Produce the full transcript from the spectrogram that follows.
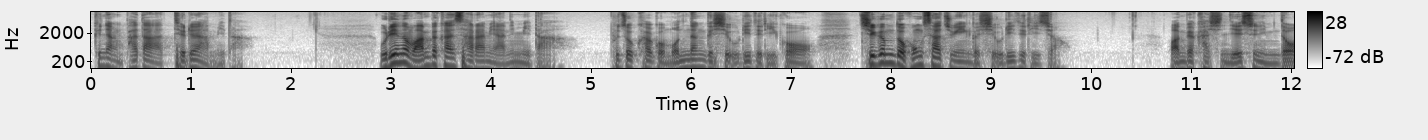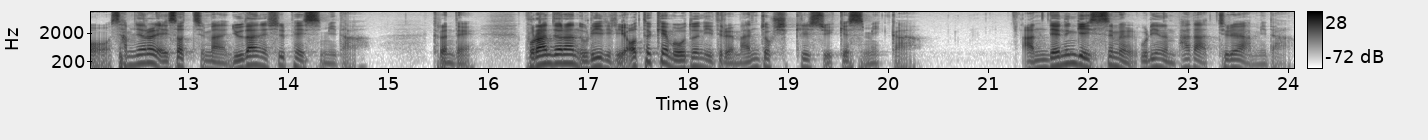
그냥 받아들여야 합니다. 우리는 완벽한 사람이 아닙니다. 부족하고 못난 것이 우리들이고 지금도 공사 중인 것이 우리들이죠. 완벽하신 예수님도 3년을 애썼지만 유단을 실패했습니다. 그런데 불완전한 우리들이 어떻게 모든 이들을 만족시킬 수 있겠습니까? 안 되는 게 있음을 우리는 받아들여야 합니다.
